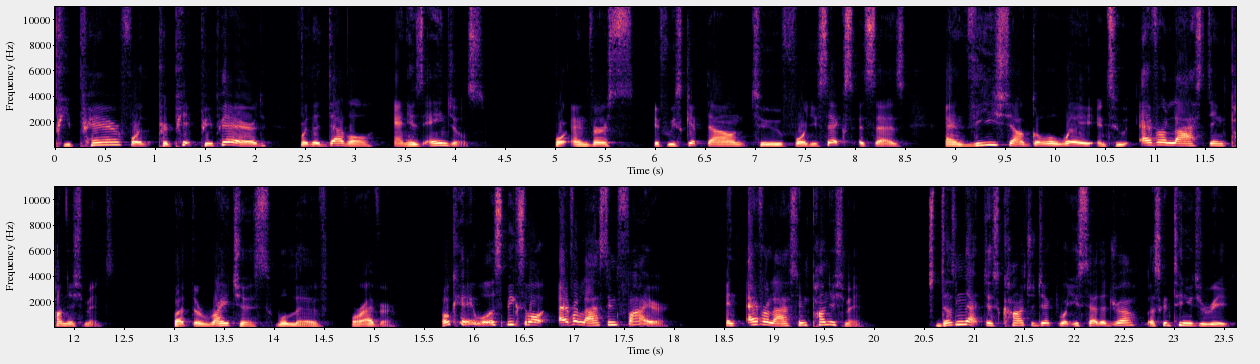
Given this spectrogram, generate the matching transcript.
prepare for pre- prepared for the devil and his angels." For in verse if we skip down to 46, it says, and these shall go away into everlasting punishment, but the righteous will live forever. Okay, well, it speaks about everlasting fire and everlasting punishment. So doesn't that just contradict what you said, Adrel? Let's continue to read.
